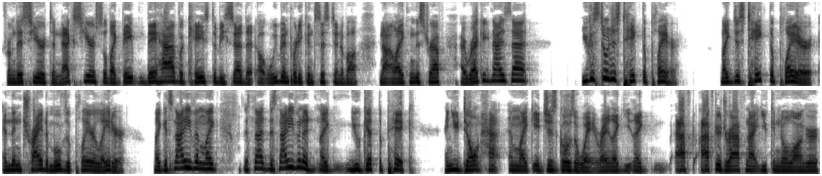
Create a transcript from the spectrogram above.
from this year to next year. So like they, they have a case to be said that, oh, we've been pretty consistent about not liking this draft. I recognize that. You can still just take the player. Like just take the player and then try to move the player later like it's not even like it's not it's not even a like you get the pick and you don't have and like it just goes away, right? Like like after after draft night you can no longer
